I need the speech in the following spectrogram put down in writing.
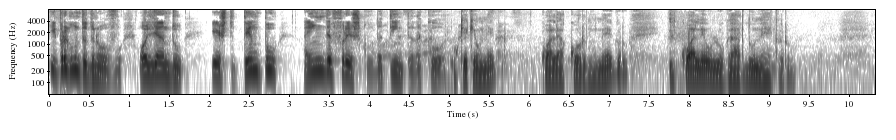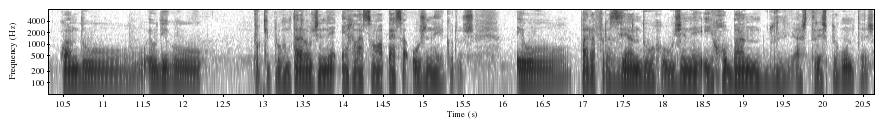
E pergunta de novo, olhando este tempo ainda fresco da tinta da cor. O que é, que é o negro? Qual é a cor do negro? E qual é o lugar do negro? Quando eu digo, porque perguntaram em relação à peça Os Negros, eu, parafraseando o Gené e roubando-lhe as três perguntas,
